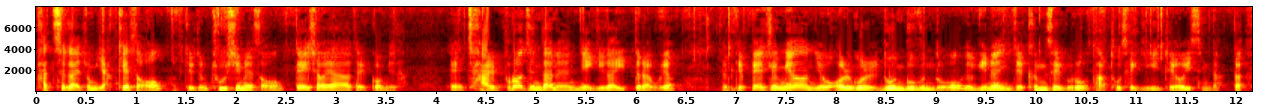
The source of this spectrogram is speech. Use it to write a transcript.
파츠가 좀 약해서 이렇게 좀 조심해서 떼셔야 될 겁니다. 예, 잘 부러진다는 얘기가 있더라고요. 이렇게 빼주면 이 얼굴 눈 부분도 여기는 이제 금색으로 다 도색이 되어 있습니다. 그러니까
